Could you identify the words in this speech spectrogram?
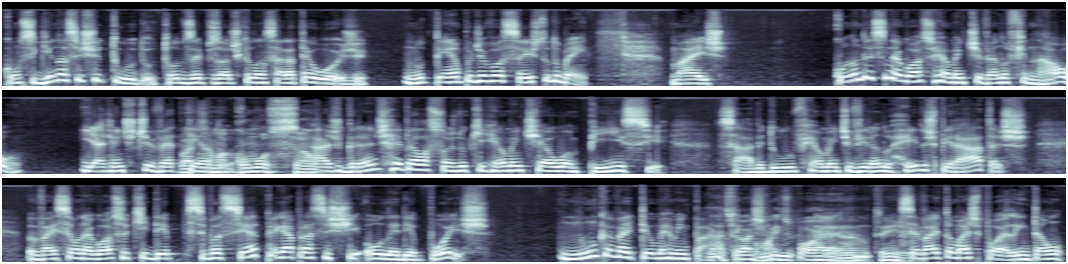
conseguindo assistir tudo, todos os episódios que lançaram até hoje, no tempo de vocês tudo bem. Mas quando esse negócio realmente estiver no final, e a gente tiver Vai ser tendo uma comoção. as grandes revelações do que realmente é o One Piece, sabe? Do Luffy realmente virando o rei dos piratas, vai ser um negócio que, de- se você pegar pra assistir ou ler depois, nunca vai ter o mesmo impacto. Ah, você Eu vai acho tomar que- spoiler, é, né? Não tem jeito. Você vai tomar spoiler. Então,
